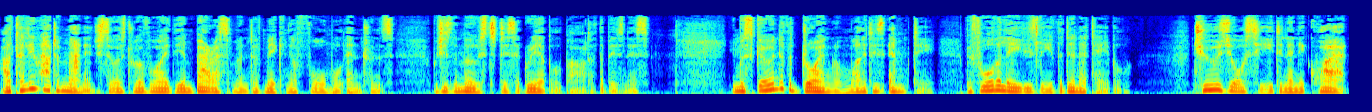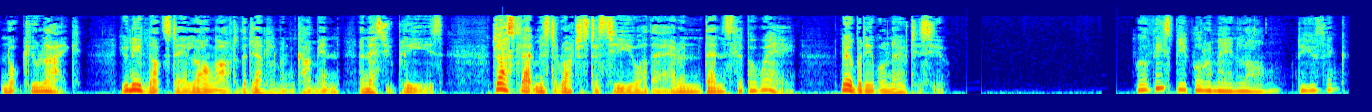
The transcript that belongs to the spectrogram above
I'll tell you how to manage so as to avoid the embarrassment of making a formal entrance, which is the most disagreeable part of the business. You must go into the drawing-room while it is empty, before the ladies leave the dinner-table. Choose your seat in any quiet nook you like. You need not stay long after the gentlemen come in, unless you please. Just let Mr. Rochester see you are there, and then slip away. Nobody will notice you. Will these people remain long, do you think?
